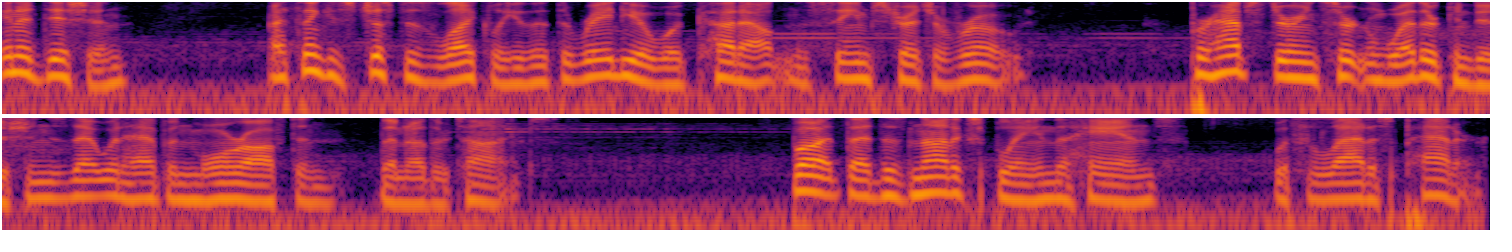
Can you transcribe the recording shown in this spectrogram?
In addition, I think it's just as likely that the radio would cut out in the same stretch of road. Perhaps during certain weather conditions that would happen more often than other times. But that does not explain the hands with the lattice pattern.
